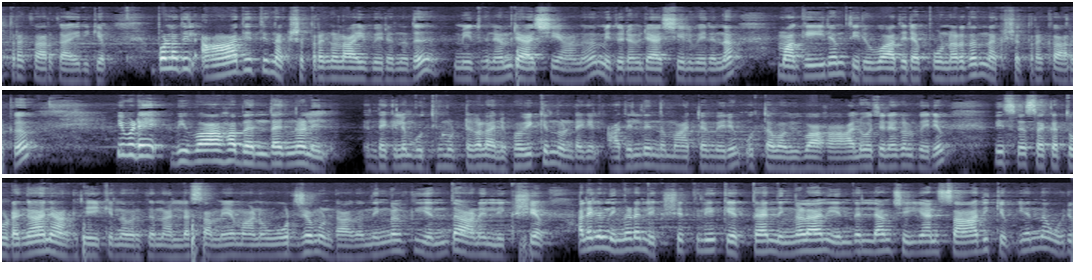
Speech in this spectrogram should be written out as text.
നക്ഷത്രക്കാർക്കായിരിക്കും. അപ്പോൾ അതിൽ ആദ്യത്തെ നക്ഷത്രങ്ങളായി വരുന്നത് മിഥുനം രാശിയാണ്. മിഥുനം രാശിയിൽ വരുന്ന മകീരം തിരുവാതിര പുണർദം നക്ഷത്രക്കാർക്ക്. ഇവിടെ വിവാഹ ബന്ധങ്ങളിൽ എന്തെങ്കിലും ബുദ്ധിമുട്ടുകൾ അനുഭവിക്കുന്നുണ്ടെങ്കിൽ അതിൽ നിന്ന് മാറ്റം വരും ഉത്തമ വിവാഹ ആലോചനകൾ വരും ബിസിനസ്സൊക്കെ തുടങ്ങാൻ ആഗ്രഹിക്കുന്നവർക്ക് നല്ല സമയമാണ് ഊർജമുണ്ടാകും നിങ്ങൾക്ക് എന്താണ് ലക്ഷ്യം? അല്ലെങ്കിൽ നിങ്ങളുടെ ലക്ഷ്യത്തിലേക്ക് എത്താൻ നിങ്ങളാൽ എന്തെല്ലാം ചെയ്യാൻ സാധിക്കും എന്ന ഒരു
